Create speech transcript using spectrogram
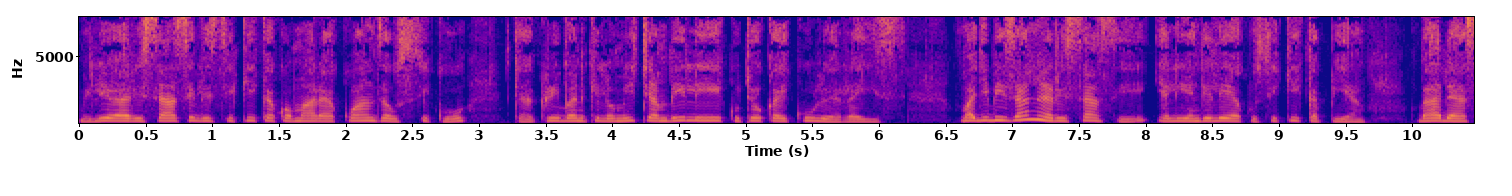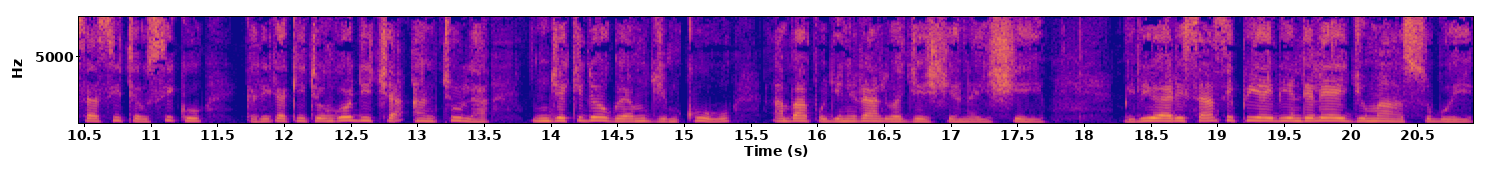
Milio ya risasi ilisikika kwa mara ya kwanza usiku, takriban kilomita mbili kutoka ikulu ya rais. Majibizano ya risasi yaliendelea kusikika pia baada ya saa sita usiku katika kitongoji cha Antula nje kidogo ya mji mkuu ambapo jenerali wa jeshi anaishi. Milio ya risasi pia iliendelea Ijumaa asubuhi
